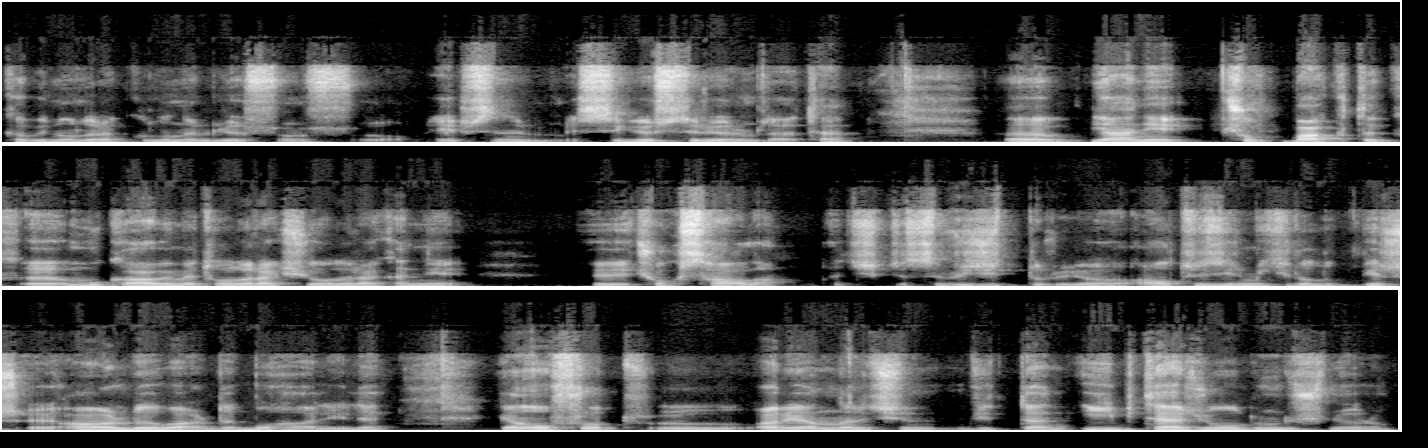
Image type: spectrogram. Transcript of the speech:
kabini olarak kullanabiliyorsunuz. Hepsini size gösteriyorum zaten. Ee, yani çok baktık e, mukavemet olarak şey olarak hani e, çok sağlam açıkçası rigid duruyor. 620 kiloluk bir e, ağırlığı vardı bu haliyle. Yani offroad arayanlar için cidden iyi bir tercih olduğunu düşünüyorum.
